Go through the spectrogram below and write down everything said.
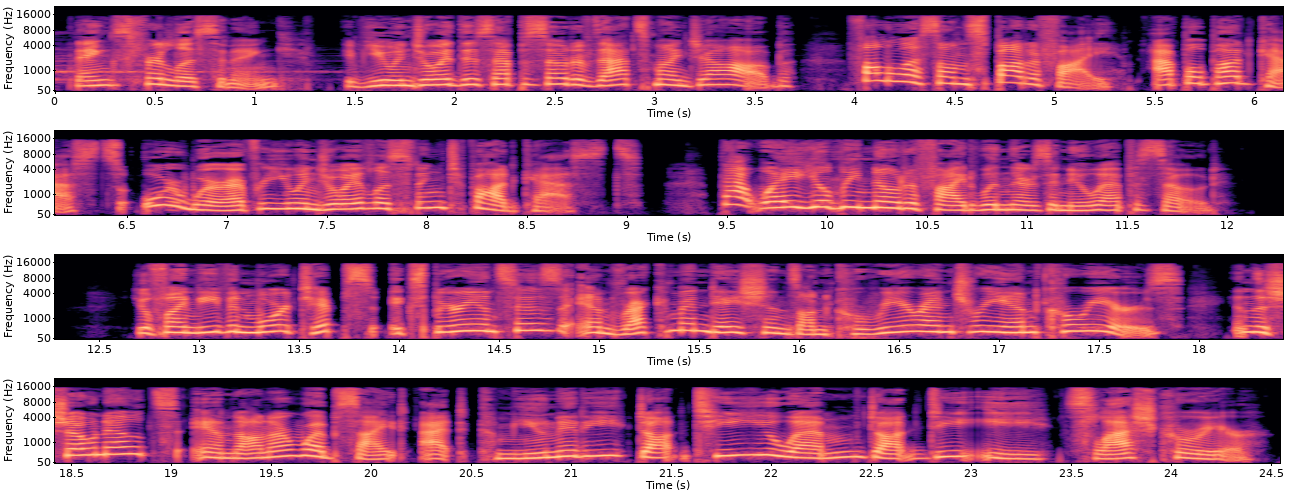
Thanks for listening. If you enjoyed this episode of That's My Job, follow us on Spotify, Apple Podcasts, or wherever you enjoy listening to podcasts. That way, you'll be notified when there's a new episode. You'll find even more tips, experiences, and recommendations on career entry and careers in the show notes and on our website at community.tum.de slash career.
